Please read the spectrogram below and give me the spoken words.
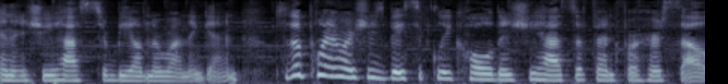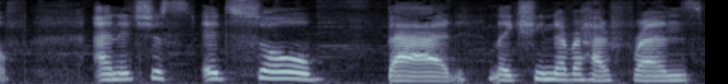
And then she has to be on the run again. To the point where she's basically cold and she has to fend for herself. And it's just it's so bad. Like she never had friends.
